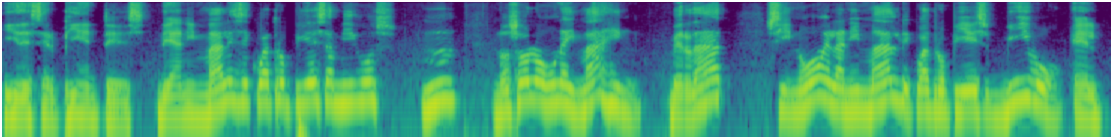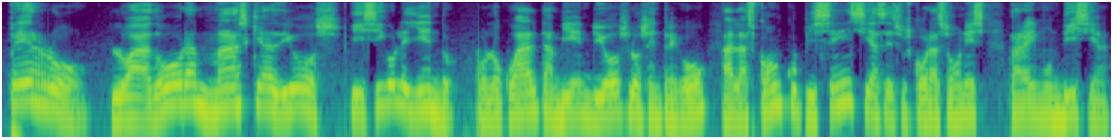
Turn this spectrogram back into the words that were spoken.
y de serpientes. De animales de cuatro pies, amigos. ¿Mm? No solo una imagen, ¿verdad? Sino el animal de cuatro pies vivo, el perro, lo adora más que a Dios. Y sigo leyendo por lo cual también Dios los entregó a las concupiscencias de sus corazones para inmundicia,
